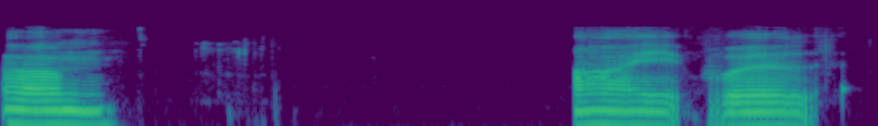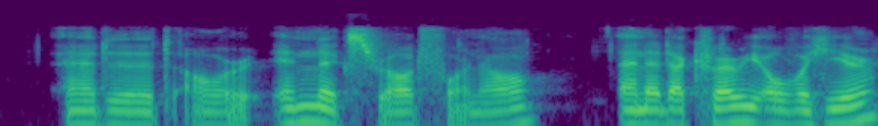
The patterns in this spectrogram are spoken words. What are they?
Um, I will edit our index route for now and add a query over here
